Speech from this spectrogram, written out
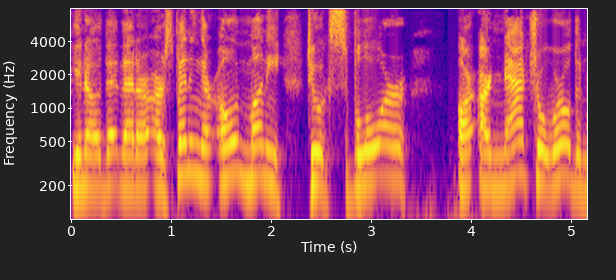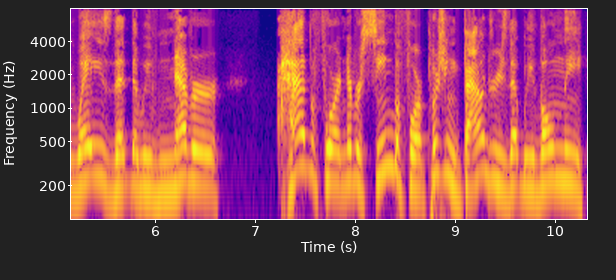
you know, that, that are, are spending their own money to explore our, our natural world in ways that, that we've never had before, never seen before, pushing boundaries that we've only,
